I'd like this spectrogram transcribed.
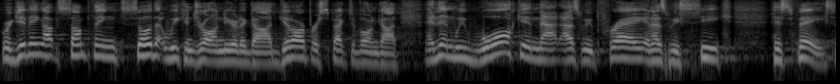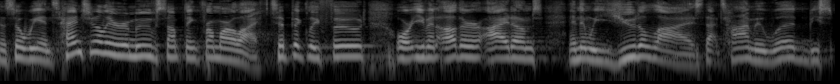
We're giving up something so that we can draw near to god get our perspective on god and then we walk in that as we pray and as we seek his face. And so we intentionally remove something from our life, typically food or even other items, and then we utilize that time we would be spending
